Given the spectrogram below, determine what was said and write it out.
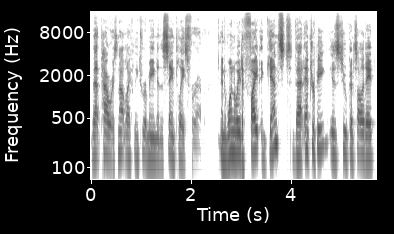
that power is not likely to remain in the same place forever. And one way to fight against that entropy is to consolidate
